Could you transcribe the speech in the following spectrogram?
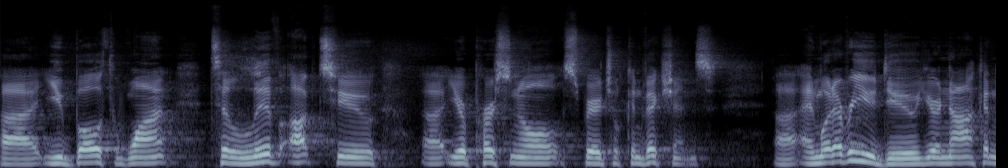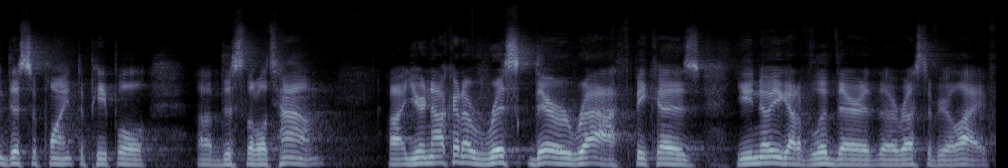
Uh, you both want to live up to your personal spiritual convictions. Uh, and whatever you do, you're not going to disappoint the people of this little town. Uh, you're not going to risk their wrath because you know you got to live there the rest of your life.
